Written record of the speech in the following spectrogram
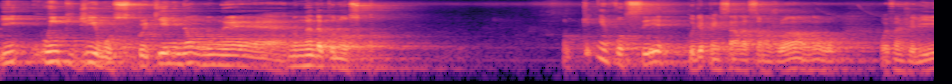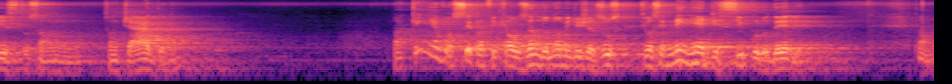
e o impedimos porque ele não, não, é, não anda conosco. Quem é você? Podia pensar lá São João, né? o, evangelista, São, São Tiago. Né? Quem é você para ficar usando o nome de Jesus se você nem é discípulo dele? Então,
